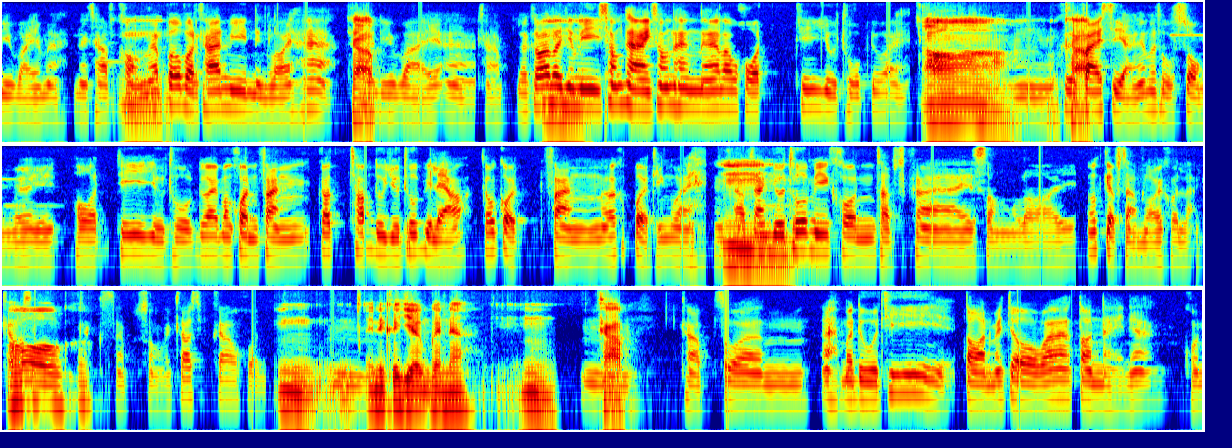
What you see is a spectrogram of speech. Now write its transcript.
device มานะครับ ของอืม Apple Podcast มีครับ105 device อ่าครับ แล้วก็เรายังมีช่องทางช่องทางนะเราโฮสต์ ที่ YouTube ด้วยอ๋ออืมคคือรับไฟล์เสียงเนี่ยมันถูกส่งไปโพสต์ที่ YouTube ด้วยบางคนฟังก็ชอบดู YouTube อยู่แล้ว ก็กดฟังแล้วก็เปิดทิ้งไว้นะครับอืมทาง YouTube มีคน subscribe 200ก็เกือบ300 คนละโอ้90 299คนอืมอืมอันนี้ก็เยิ้มกันนะอืมอืมครับครับ ส่วนอะมาดูที่ตอนไหม่โจว่าตอนไหนเนี่ยคน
